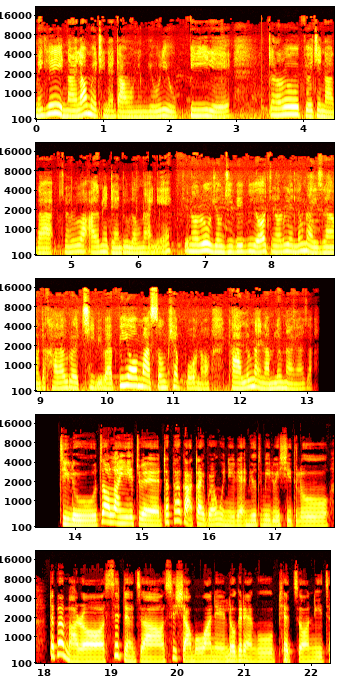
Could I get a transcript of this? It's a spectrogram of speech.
မိန်းကလေးတွေနိုင်လောက်မယ်ထင်တဲ့တောင်းဝန်တွေမျိုးတွေကိုပြီးတယ်ကျွန်တော်တို့ပြောချင်တာကကျွန်တော်တို့ကအားလုံးနဲ့ဒန်တူလုံနိုင်တယ်ကျွန်တော်တို့ယုံကြည်ပေးပြီးတော့ကျွန်တော်တို့ရဲ့လုံနိုင်စွမ်းကိုတစ်ခါတော့တော့ချီပေးပါပြီးတော့မှဆုံးဖြတ်ပေါ့နော်ဒါလုံနိုင်လားမလုံနိုင်လားဆိုဒီလိုတော်လိုင်းရေးအတွက်တစ်ဖက်ကတိုက်ပွဲဝင်နေတဲ့အမျိုးသမီးတွေရှိသလိုတစ်ဖက်မှာတော့စစ်တမ်းကြောင့်စစ်ရှောင်ဘဝနဲ့လောကဒဏ်ကိုဖျက်ကျော်နေကြ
